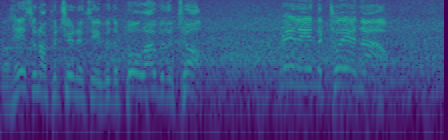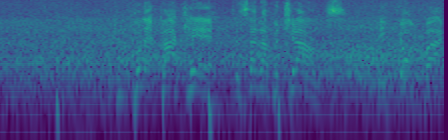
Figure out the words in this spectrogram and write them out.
Well, here's an opportunity with the ball over the top. Really in the clear now. Can pull it back here to set up a chance. He got back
